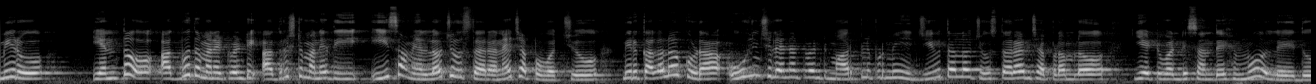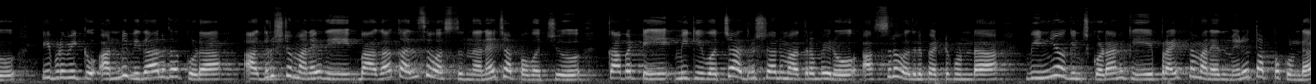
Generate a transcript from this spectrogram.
మీరు ఎంతో అద్భుతమైనటువంటి అదృష్టం అనేది ఈ సమయంలో చూస్తారనే చెప్పవచ్చు. మీరు కలలో కూడా ఊహించలేనటువంటి మార్పులు ఇప్పుడు మీ జీవితంలో చూస్తారని చెప్పడంలో ఎటువంటి సందేహము లేదు. ఇప్పుడు మీకు అన్ని విధాలుగా కూడా అదృష్టం అనేది బాగా కలిసి వస్తుందనే చెప్పవచ్చు. కాబట్టి మీకు వచ్చే అదృష్టాన్ని మాత్రం మీరు అస్సలు వదిలిపెట్టకుండా వినియోగించుకోవడానికి ప్రయత్నం అనేది మీరు తప్పకుండా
